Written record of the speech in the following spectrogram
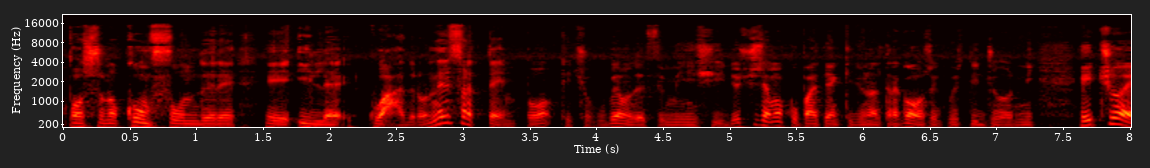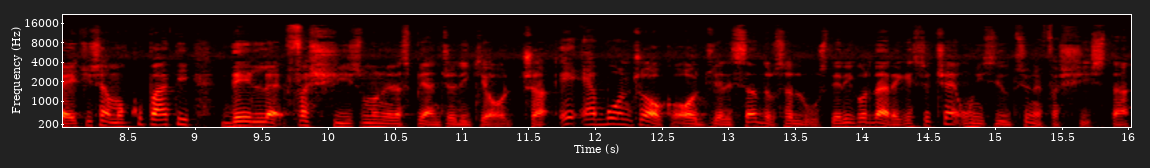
possono confondere eh, il quadro. Nel frattempo, che ci occupiamo del femminicidio, ci siamo occupati anche di un'altra cosa in questi giorni, e cioè ci siamo occupati del fascismo nella spiaggia di Chioggia. E è a buon gioco oggi Alessandro Sallusti a ricordare che se c'è un'istituzione fascista,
